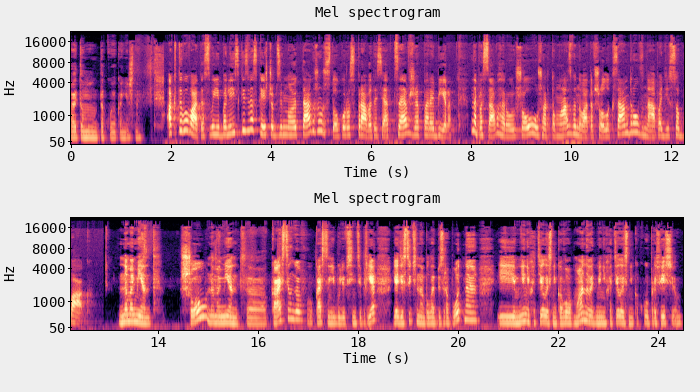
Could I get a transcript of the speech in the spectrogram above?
Поэтому такое, конечно. Активувати свої балійські зв'язки, щоб зі мною так жорстоко розправитися, це вже перебір. Написав герой шоу жартома, звинувативши Олександру в нападі собак. На момент шоу, на момент э, кастингов, кастинги были в сентябре, я действительно была безработная, и мне не хотелось никого обманывать, мне не хотелось никакую профессию,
